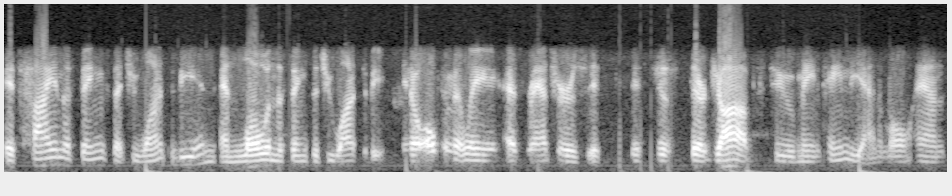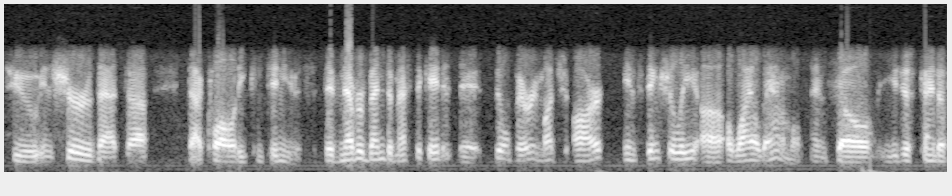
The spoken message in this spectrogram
it's high in the things that you want it to be in and low in the things that you want it to be. You know, ultimately as ranchers, it's it's just their jobs to maintain the animal and to ensure that uh, that quality continues. They've never been domesticated. They still very much are instinctually uh, a wild animal. And so you just kind of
